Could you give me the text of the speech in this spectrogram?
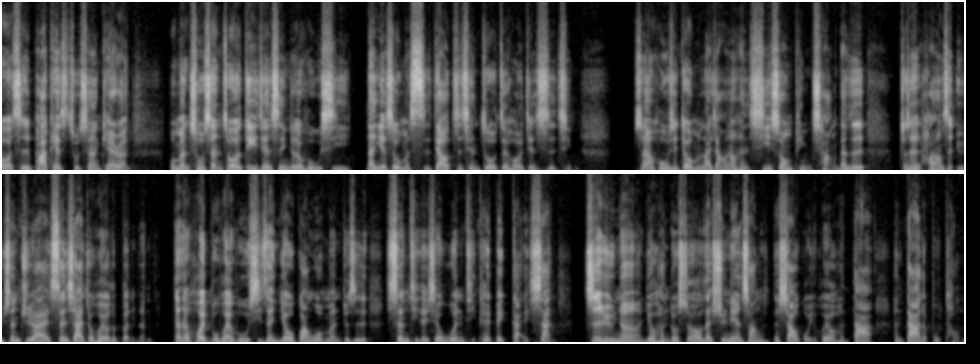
我是 Parkes 主持人 Karen。我们出生做的第一件事情就是呼吸，那也是我们死掉之前做的最后一件事情。虽然呼吸对我们来讲好像很稀松平常，但是就是好像是与生俱来、生下来就会有的本能。但是会不会呼吸，正攸关我们就是身体的一些问题可以被改善。之余呢，有很多时候在训练上的效果也会有很大很大的不同。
